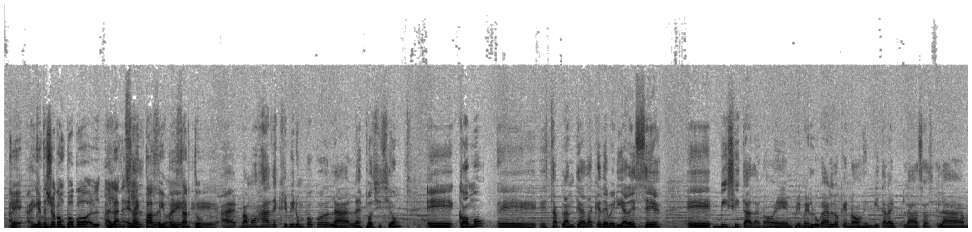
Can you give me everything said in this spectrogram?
que, Hay- hay que te choca un poco el, la- un el espacio, después, exacto. eh, a- vamos a describir un poco la, la exposición, eh, cómo eh, está planteada que debería de ser eh, visitada. ¿no? En primer lugar, lo que nos invita la, la- la-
